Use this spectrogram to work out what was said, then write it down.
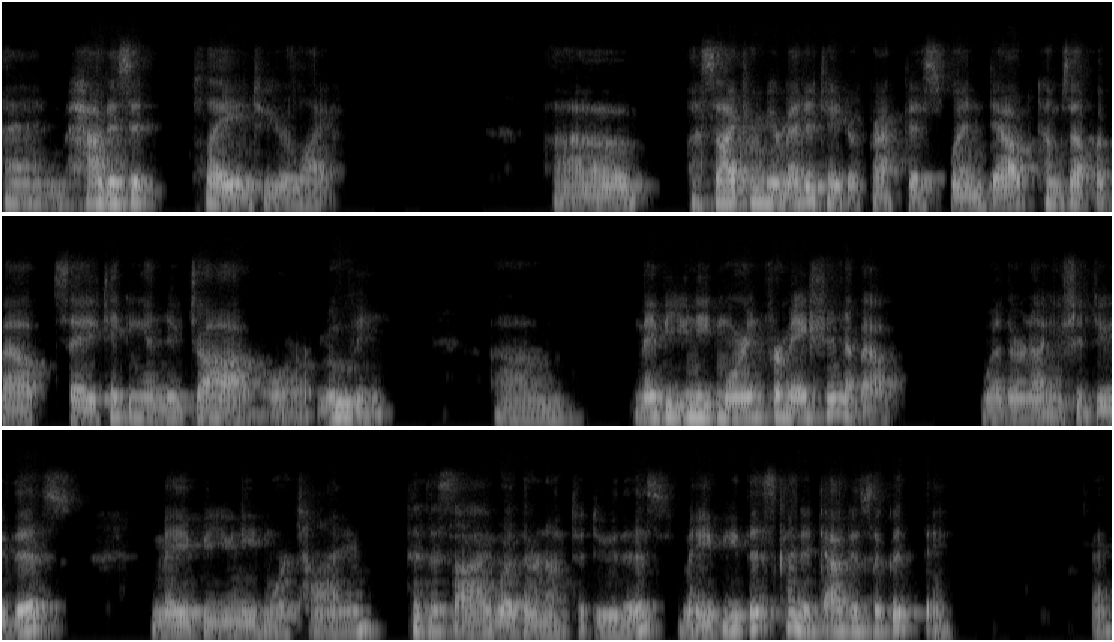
And how does it play into your life. Uh, aside from your meditative practice, when doubt comes up about, say, taking a new job or moving, um, maybe you need more information about whether or not you should do this. Maybe you need more time to decide whether or not to do this. Maybe this kind of doubt is a good thing. Okay.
